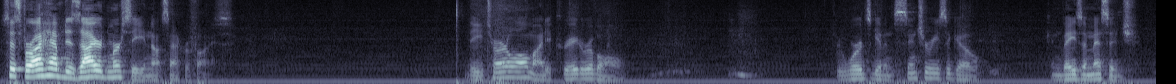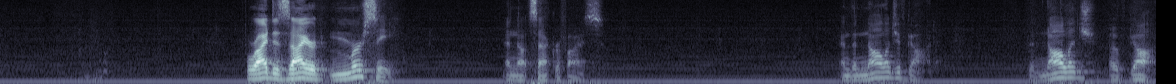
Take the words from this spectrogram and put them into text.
It says, For I have desired mercy and not sacrifice. The eternal, almighty, creator of all, through words given centuries ago, conveys a message. For I desired mercy and not sacrifice, and the knowledge of God. The knowledge of God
